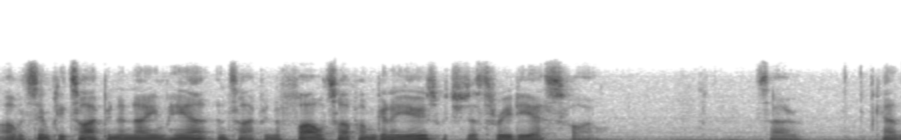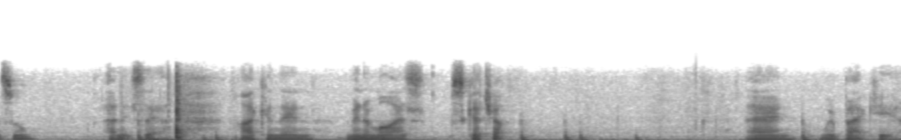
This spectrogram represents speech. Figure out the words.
I would simply type in the name here and type in the file type I'm going to use, which is a 3ds file. So cancel, and it's there. I can then minimize SketchUp and we're back here.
